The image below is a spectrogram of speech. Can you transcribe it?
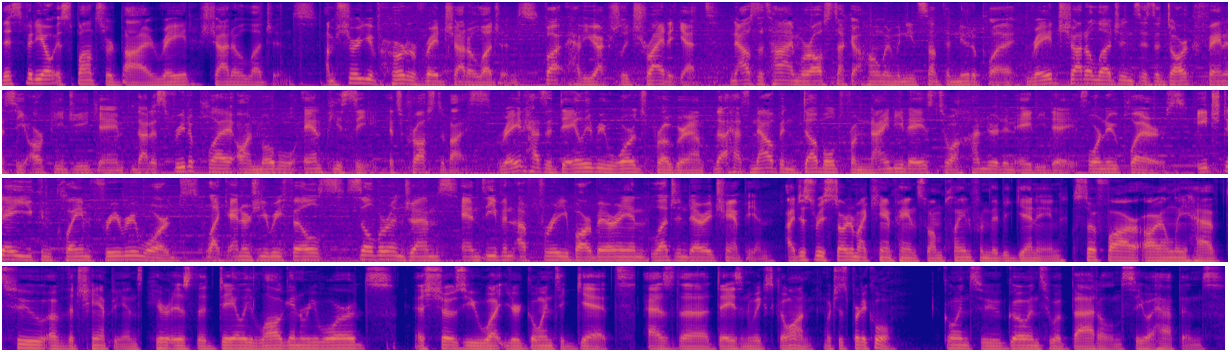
This video is sponsored by Raid Shadow Legends. I'm sure you've heard of Raid Shadow Legends, but have you actually tried it yet? Now's the time we're all stuck at home and we need something new to play. Raid Shadow Legends is a dark fantasy RPG game that is free to play on mobile and PC. It's cross device. Raid has a daily rewards program that has now been doubled from 90 days to 180 days for new players. Each day you can claim free rewards like energy refills, silver and gems, and even a free barbarian legendary champion. I just restarted my campaign, so I'm playing from the beginning. So far, I only have two of the champions. Here is the daily login rewards. It shows you what you're going to get as the days and weeks go on, which is pretty cool. Going to go into a battle and see what happens.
